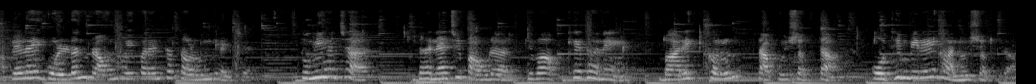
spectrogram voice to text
आपल्याला एक गोल्डन ब्राऊन होईपर्यंत तळून घ्यायचे तुम्ही ह्याच्यात धन्याची पावडर किंवा अख्खे धने बारीक करून टाकू शकता. कोथिंबीरही घालू शकता.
